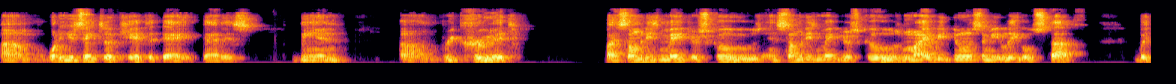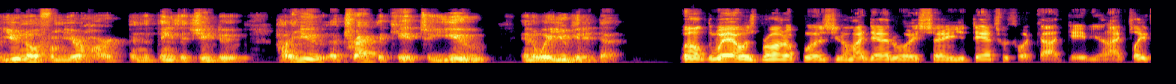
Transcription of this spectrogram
Um, what do you say to a kid today that is being um, recruited by some of these major schools, and some of these major schools might be doing some illegal stuff. But you know from your heart and the things that you do, how do you attract a kid to you in the way you get it done? Well, the way I was brought up was, you know, my dad would always say, "You dance with what God gave you." And I played,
